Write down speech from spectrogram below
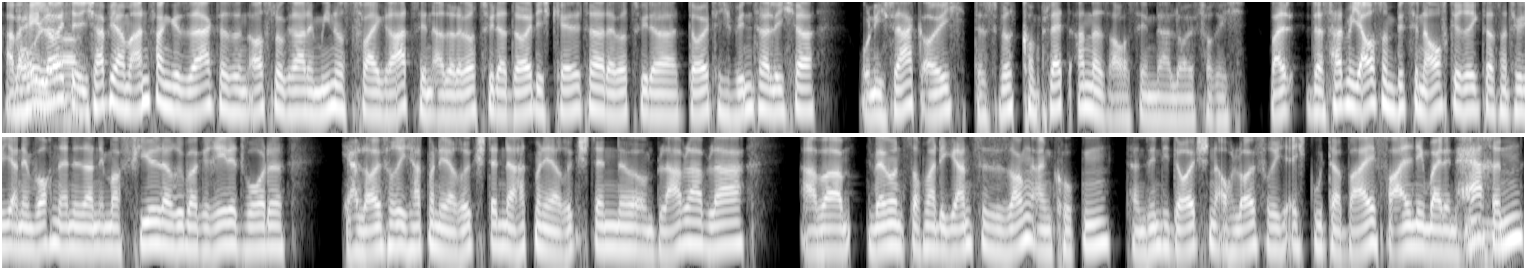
Aber oh, hey Leute, ja. ich habe ja am Anfang gesagt, dass in Oslo gerade minus zwei Grad sind. Also da wird es wieder deutlich kälter, da wird es wieder deutlich winterlicher. Und ich sag euch, das wird komplett anders aussehen da läuferig. Weil das hat mich auch so ein bisschen aufgeregt, dass natürlich an dem Wochenende dann immer viel darüber geredet wurde. Ja, läuferig hat man ja Rückstände, hat man ja Rückstände und bla bla bla. Aber wenn wir uns doch mal die ganze Saison angucken, dann sind die Deutschen auch läuferig echt gut dabei, vor allen Dingen bei den Herren.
